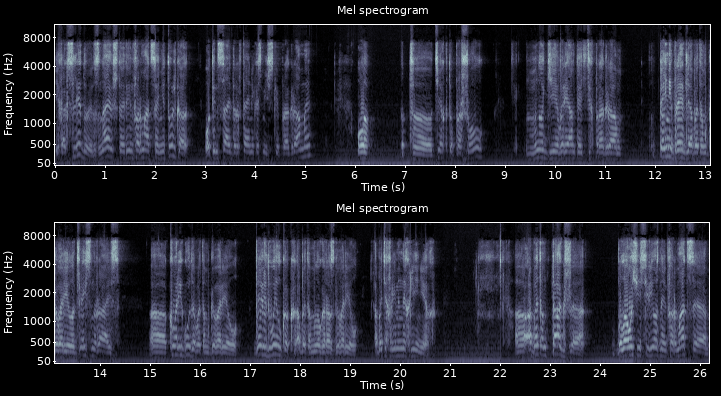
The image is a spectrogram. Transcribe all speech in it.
и как следует, знают, что эта информация не только от инсайдеров тайной космической программы, от, от э, тех, кто прошел многие варианты этих программ. Пенни Брэдли об этом говорила, Джейсон Райс, э, Кори Гуд об этом говорил, Дэвид Уилкок об этом много раз говорил – об этих временных линиях. А, об этом также была очень серьезная информация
